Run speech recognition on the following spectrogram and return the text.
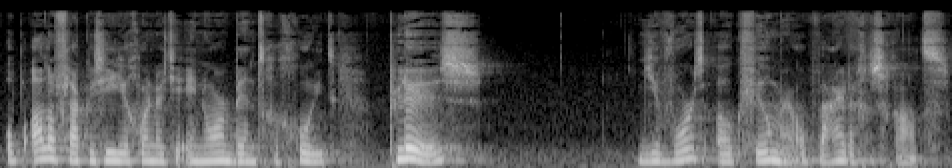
op alle vlakken zie je gewoon dat je enorm bent gegroeid. Plus, je wordt ook veel meer op waarde geschat.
